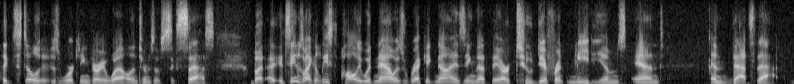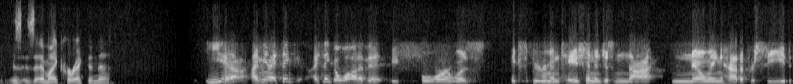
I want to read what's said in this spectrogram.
think still is working very well in terms of success. But uh, it seems like at least Hollywood now is recognizing that they are two different mediums, and and that's that. Is, is am I correct in that? Yeah, I mean, I think I think a lot of it before was experimentation and just not knowing how to proceed.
